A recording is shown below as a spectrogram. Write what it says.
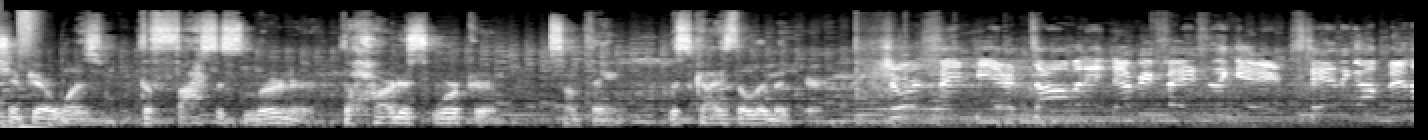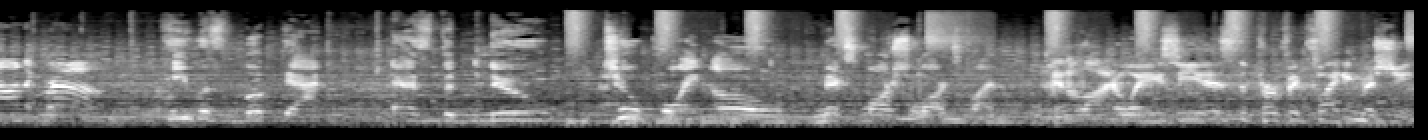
Georges St. Pierre was the fastest learner, the hardest worker. Something, the sky's the limit here. Georges St. Pierre dominant in every phase of the game, standing up and on the ground. he was looked at as the new 2.0 mixed martial arts fighter. In a lot of ways, he is the perfect fighting machine.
